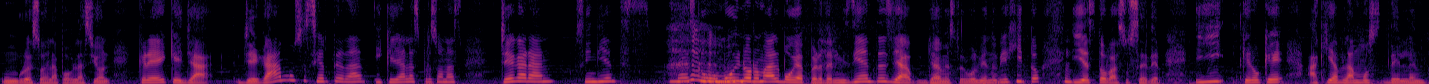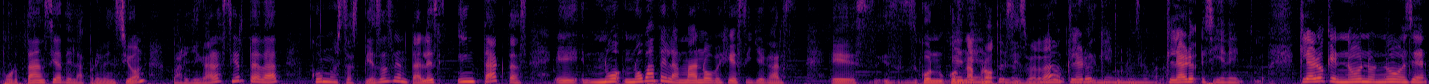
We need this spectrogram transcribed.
un grueso de la población cree que ya llegamos a cierta edad y que ya las personas llegarán sin dientes. Es como muy normal, voy a perder mis dientes, ya, ya me estoy volviendo viejito y esto va a suceder. Y creo que aquí hablamos de la importancia de la prevención para llegar a cierta edad con nuestras piezas dentales intactas. Eh, no, no va de la mano vejez y llegar con, una prótesis, ¿verdad? claro que no. Claro, sí, Claro que no, no, no. O sea,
